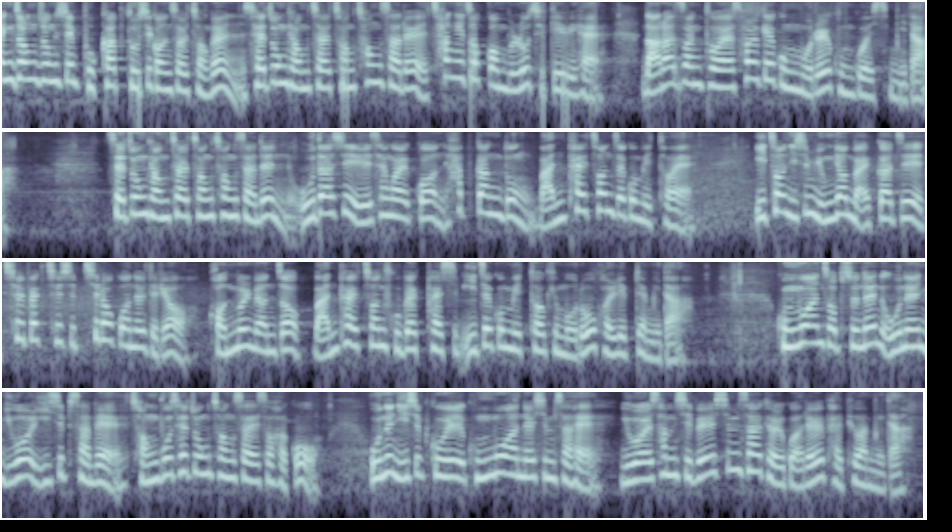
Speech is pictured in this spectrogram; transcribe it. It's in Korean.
행정중심 복합도시건설청은 세종경찰청 청사를 창의적 건물로 짓기 위해 나라장터의 설계 공모를 공고했습니다. 세종경찰청 청사는 5-1 생활권 합강동 18,000제곱미터에 2026년 말까지 777억 원을 들여 건물 면적 18,982제곱미터 규모로 건립됩니다. 공모한 접수는 오는 6월 23일 정부 세종청사에서 하고 오는 29일 공모안을 심사해 6월 30일 심사 결과를 발표합니다.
